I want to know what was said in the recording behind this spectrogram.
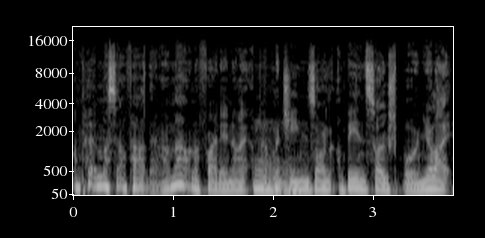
I'm putting myself out there. I'm out on a Friday night. I put Mm. my jeans on. I'm being sociable. And you're like,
